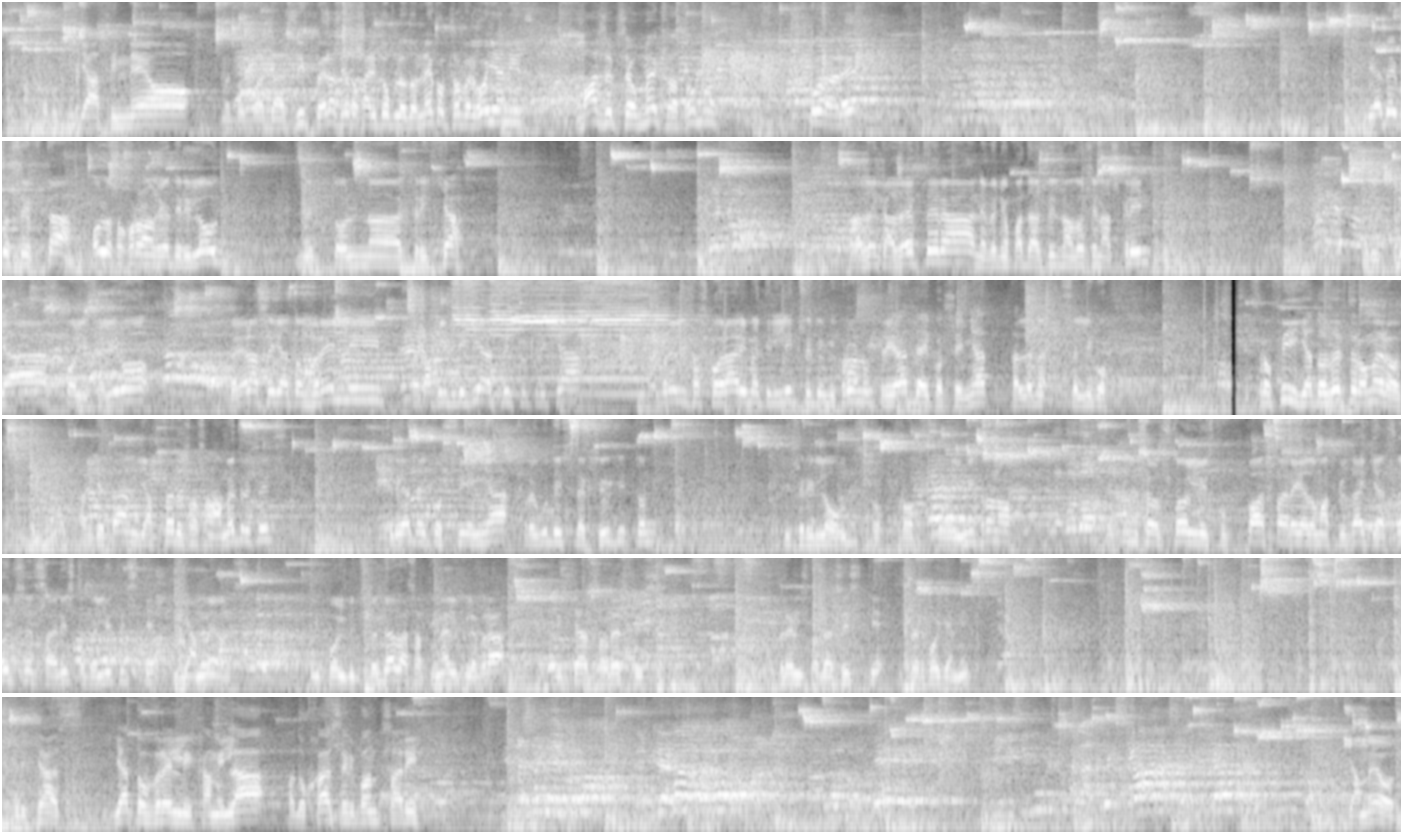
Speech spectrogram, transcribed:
Και από εκεί για Αθηναίο. Με τον Πανταζή πέρασε για τον Χαριτόπουλο τον έκοψε ο Βεργόγιαννης. Μάζεψε ο Μέξας όμως. Σκόραρε ...30-27 όλος ο χρόνος για τη reload με τον uh, Τριχιά στα 10 δεύτερα ανεβαίνει ο Πανταζής να δώσει ένα screen Τριχιάς, κόλλησε λίγο Πέρασε για τον Βρέλη, καταπληκτική ασίστ του Τριχιά. Ο Βρέλης θα σκοράρει με τη λήξη του ημιχρόνου 30-29, τα λέμε σε λίγο. Στροφή για το δεύτερο μέρος, αρκετά ενδιαφέρουσας αναμέτρησης. 30-29 προηγούνται οι συνταξιούχοι των της Reload στο πρώτο ημίχρονο Ξεκίνησε ο Στόλης που πάσαρε για το Μαθιουδάκι αστόχησες, Σαρίς Κοπελίτης και Γιαμέος. Η υπόλοιπη της πεντάδας από την άλλη πλευρά Τριχιάς, Ορέστης, Βρέλης Φανταζής και Βεργόγιαννης. Τριχιάς για το Βρέλη χαμηλά, θα το χάσει, ριμπάν του Σαρή. Γιαμέος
